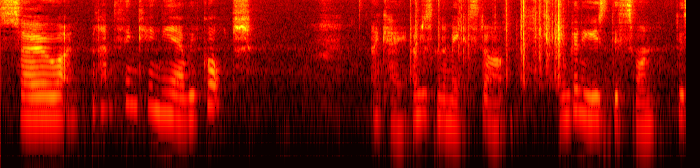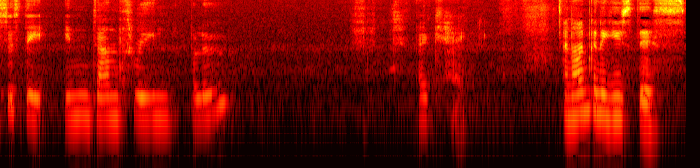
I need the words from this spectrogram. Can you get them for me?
So, but I'm thinking, yeah, we've got... Okay, I'm just going to make a start. I'm going to use this one. This is the Indanthrene Blue. Okay, and I'm going to use this.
